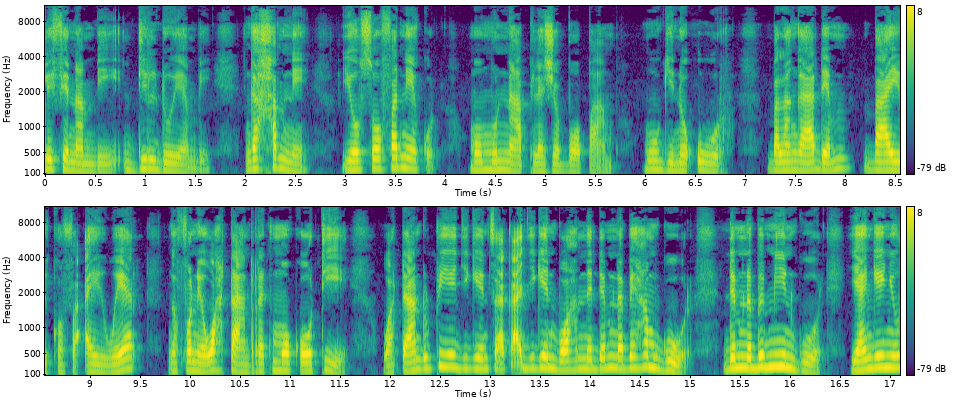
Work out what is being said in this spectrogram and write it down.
lifinam bi dildoyam bi nga xam ne yow soo fa nekkut moom mun naa pleasure boppam moo gën a uur bala ngaa dem bàyyi ko fa ay weer nga fo ne waxtaan rek moo ko téye waxtaan du téye jigéen saaka jigéen boo xam ne dem na ba xam góor dem na ba miin góor yaa ngi ñëw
